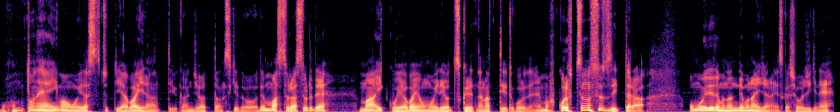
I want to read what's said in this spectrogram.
もうほんとね、今思い出すとちょっとやばいなっていう感じはあったんですけど、でもまあそれはそれで、まあ一個やばい思い出を作れたなっていうところでね、もうこれ普通のスーツで言ったら、思い出でも何でもないじゃないですか、正直ね。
